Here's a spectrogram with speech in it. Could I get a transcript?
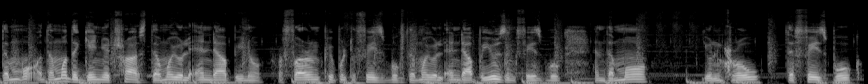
the more the more they gain your trust, the more you'll end up, you know, referring people to Facebook, the more you'll end up using Facebook, and the more you'll grow the Facebook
